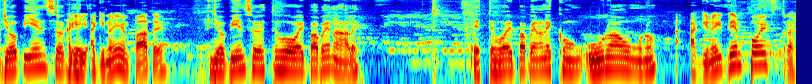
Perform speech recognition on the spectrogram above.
Yo pienso que Aquí, aquí no hay empate. yo pienso que este juego va a ir para penales. Este juego para penales con uno a uno. Aquí no hay tiempo extra.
